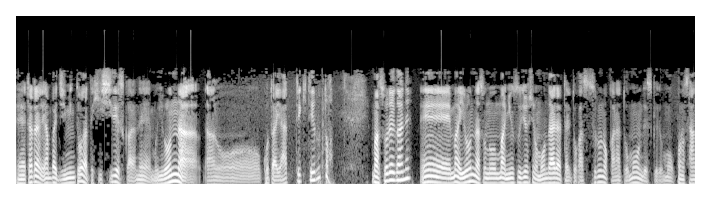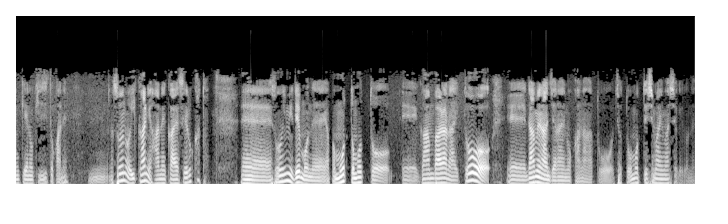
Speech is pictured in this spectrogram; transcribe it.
えー、ただやっぱり自民党だって必死ですからね、もういろんな、あのー、ことはやってきてると。まあそれがね、えー、まあいろんなその、まあニュース女子の問題だったりとかするのかなと思うんですけども、この産経の記事とかね、うん、そういうのをいかに跳ね返せるかと。えー、そういう意味でもね、やっぱもっともっと、えー、頑張らないと、えー、ダメなんじゃないのかなと、ちょっと思ってしまいましたけどね。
